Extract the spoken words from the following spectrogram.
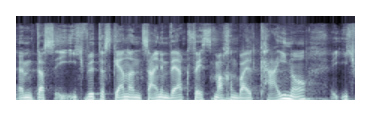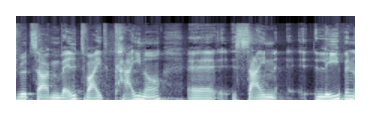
Ähm, das, ich würde das gerne an seinem Werk festmachen, weil keiner, ich würde sagen weltweit keiner, äh, sein Leben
